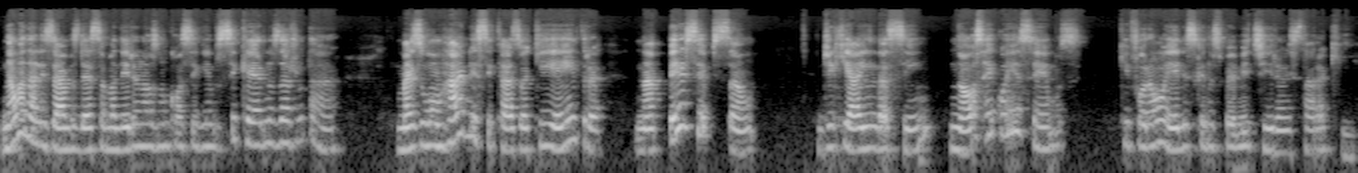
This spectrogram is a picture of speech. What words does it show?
não analisarmos dessa maneira, nós não conseguimos sequer nos ajudar. Mas o honrar, nesse caso aqui, entra na percepção de que, ainda assim, nós reconhecemos que foram eles que nos permitiram estar aqui.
